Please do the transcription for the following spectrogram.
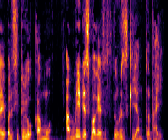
daripada situ yuk kamu ambil dia sebagai satu rezeki yang terbaik.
